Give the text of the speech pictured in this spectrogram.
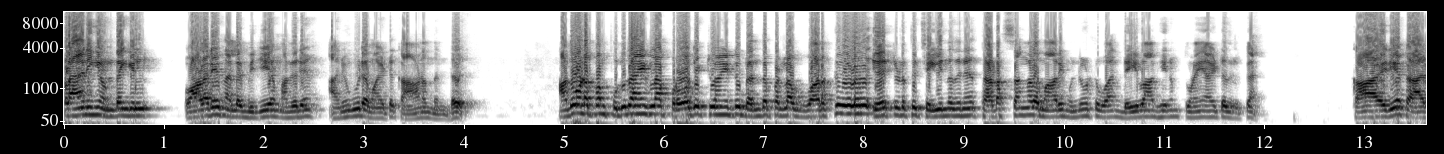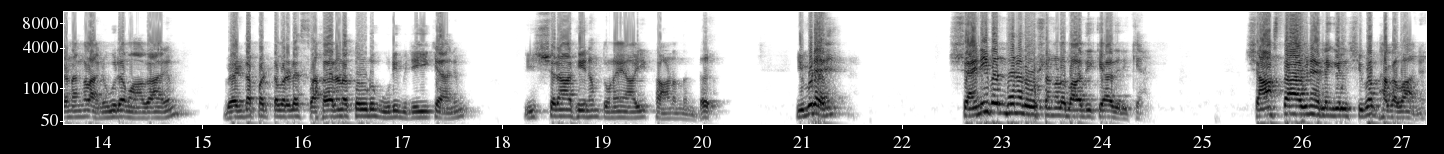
പ്ലാനിങ് ഉണ്ടെങ്കിൽ വളരെ നല്ല വിജയം അതിന് അനുകൂലമായിട്ട് കാണുന്നുണ്ട്. അതോടൊപ്പം പുതുതായിട്ടുള്ള പ്രോജക്റ്റുമായിട്ട് ബന്ധപ്പെട്ട വർക്കുകൾ ഏറ്റെടുത്ത് ചെയ്യുന്നതിന് തടസ്സങ്ങൾ മാറി മുന്നോട്ട് പോകാൻ ദൈവാധീനം തുണയായിട്ട് നിൽക്കാൻ കാര്യകാരണങ്ങൾ അനുകൂലമാകാനും വേണ്ടപ്പെട്ടവരുടെ സഹകരണത്തോടു കൂടി വിജയിക്കാനും ഈശ്വരാധീനം തുണയായി കാണുന്നുണ്ട്. ഇവിടെ ശനിബന്ധന ദോഷങ്ങൾ ബാധിക്കാതിരിക്കാൻ ശാസ്താവിന് അല്ലെങ്കിൽ ശിവഭഗവാന്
